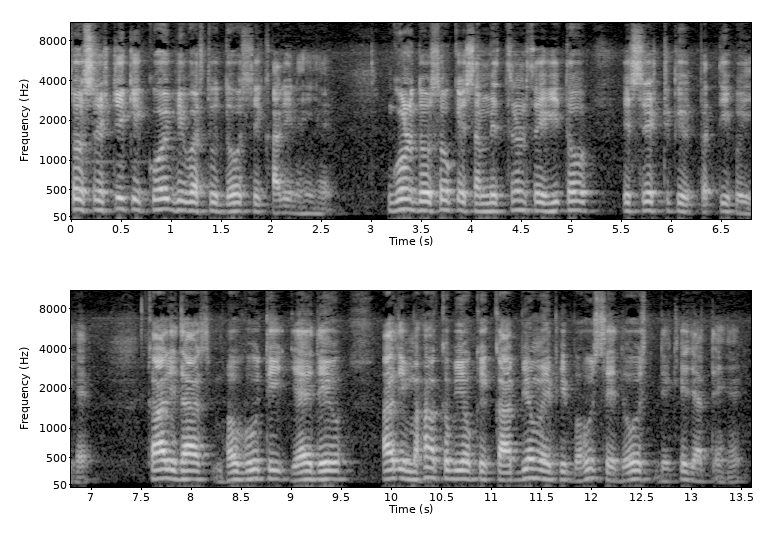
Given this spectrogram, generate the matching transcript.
सो सृष्टि की कोई भी वस्तु दोष से खाली नहीं है। गुण दोषों के सम्मिश्रण से ही तो इस सृष्टि की उत्पत्ति हुई है। कालिदास, भवभूति, जयदेव आदि महाकवियों के काव्यों में भी बहुत से दोष देखे जाते हैं।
